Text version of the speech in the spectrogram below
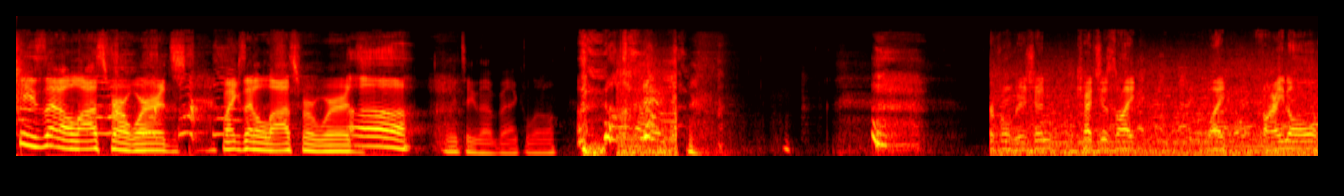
He's at a loss for words. Mike's at a loss for words. Uh. Let me take that back a little. peripheral vision catches like like vinyl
